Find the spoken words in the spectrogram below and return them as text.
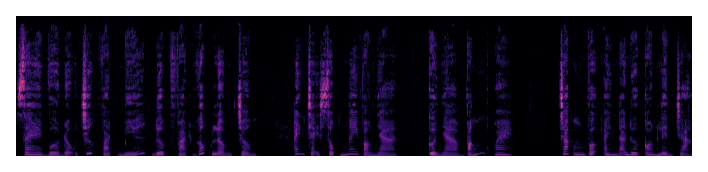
Xe vừa đậu trước vạt mía được phạt gốc lởm chởm. Anh chạy sộc ngay vào nhà, cửa nhà vắng hoe. Chắc vợ anh đã đưa con lên trạm.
